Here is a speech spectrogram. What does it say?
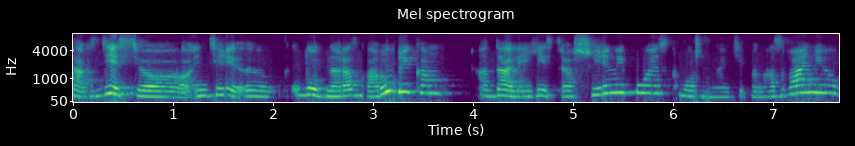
Так, здесь э, интерес, э, удобно раз рубрикам, А далее есть расширенный поиск, можно найти по названию,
